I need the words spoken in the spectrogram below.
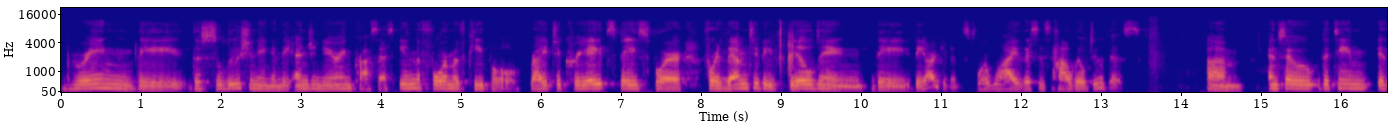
bring the the solutioning and the engineering process in the form of people right? To create space for for them to be building the the arguments for why this is how we'll do this. Um, and so the team is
